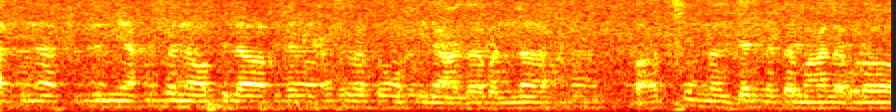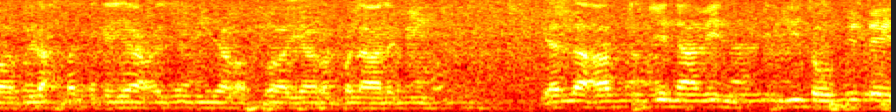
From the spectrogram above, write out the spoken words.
آتنا في الدنيا حسنة وفي الآخرة حسنة وقنا عذاب النار. وادخلنا الجنة مع الأبرار برحمتك يا عزيز يا غفار يا رب العالمين. یا اللہ آپ تجھے تجھے توفیق ہے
